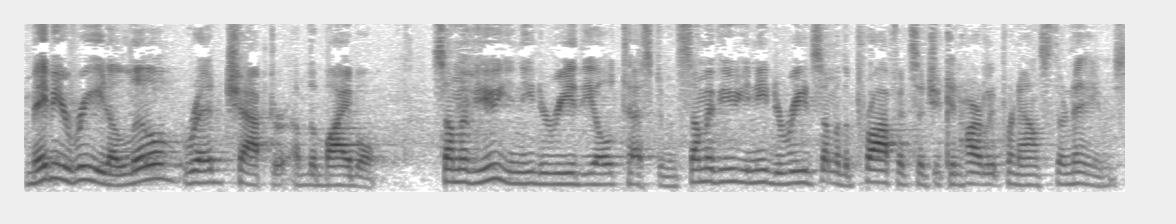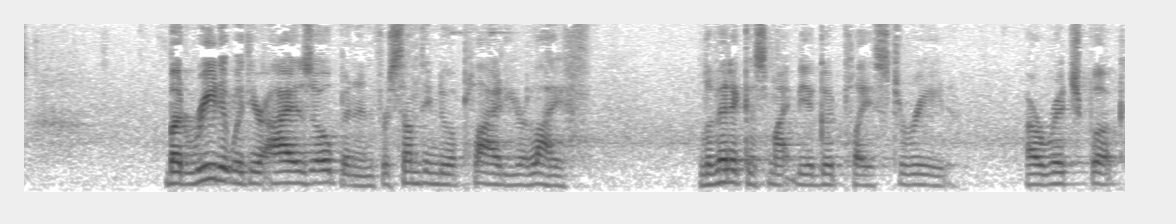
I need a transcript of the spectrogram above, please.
maybe read a little red chapter of the Bible. Some of you, you need to read the Old Testament. Some of you, you need to read some of the prophets that you can hardly pronounce their names. But read it with your eyes open and for something to apply to your life. Leviticus might be a good place to read. A rich book.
